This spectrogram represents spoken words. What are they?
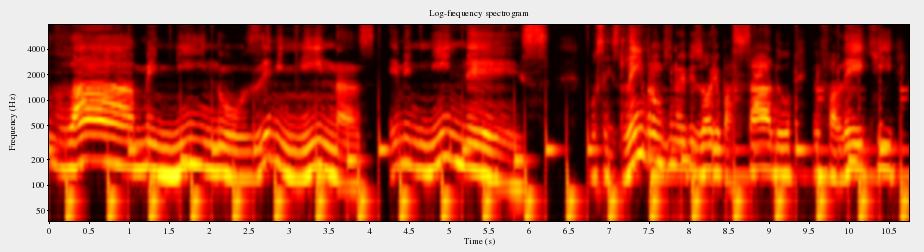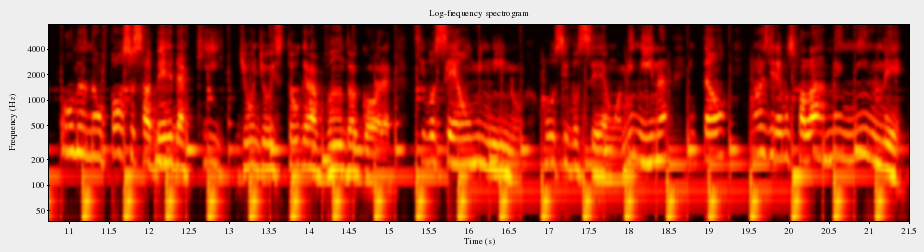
Olá, meninos e meninas e menines! Vocês lembram que no episódio passado eu falei que, como eu não posso saber daqui de onde eu estou gravando agora, se você é um menino ou se você é uma menina, então nós iremos falar menine,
